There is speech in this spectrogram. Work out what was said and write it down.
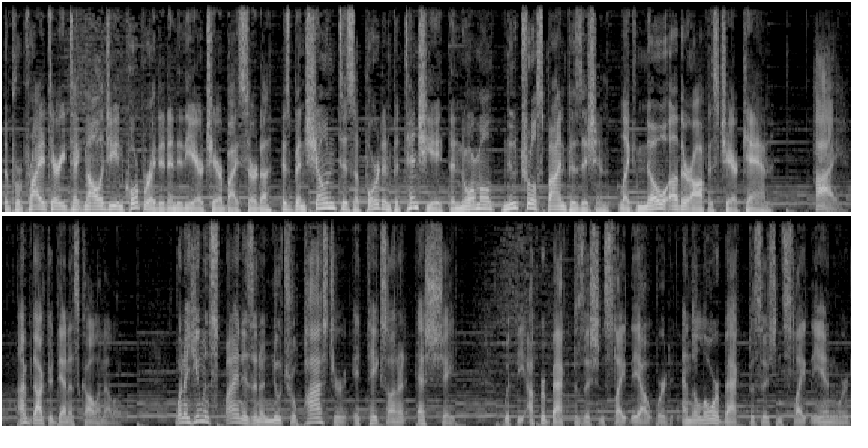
The proprietary technology incorporated into the air chair by Serta has been shown to support and potentiate the normal, neutral spine position like no other office chair can. Hi, I'm Dr. Dennis Colanello. When a human spine is in a neutral posture, it takes on an S shape, with the upper back position slightly outward and the lower back position slightly inward.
